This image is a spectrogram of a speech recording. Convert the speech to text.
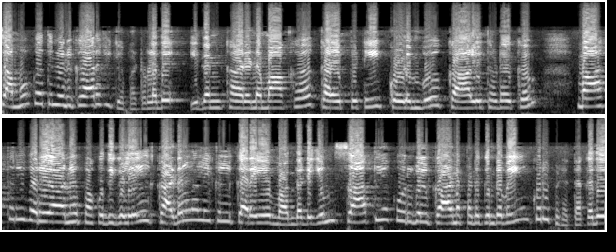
சமூகத்தினருக்கு அறிவிக்கப்பட்டுள்ளது. இதன் காரணமாக கல்பட்டி கொழும்பு காலி தொடக்கம் மாத்தறை வரையான பகுதிகளில் கடல் அலைகள் கரையை வந்தடையும் சாத்தியக்கூறுகள் காணப்படுகின்றவையும் குறிப்பிடத்தக்கது.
